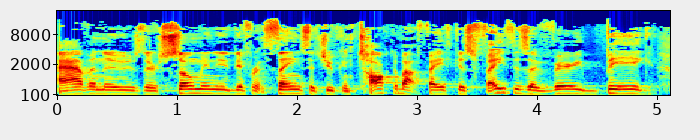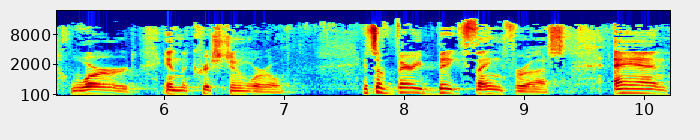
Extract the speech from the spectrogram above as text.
avenues. There's so many different things that you can talk about faith because faith is a very big word in the Christian world. It's a very big thing for us. And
